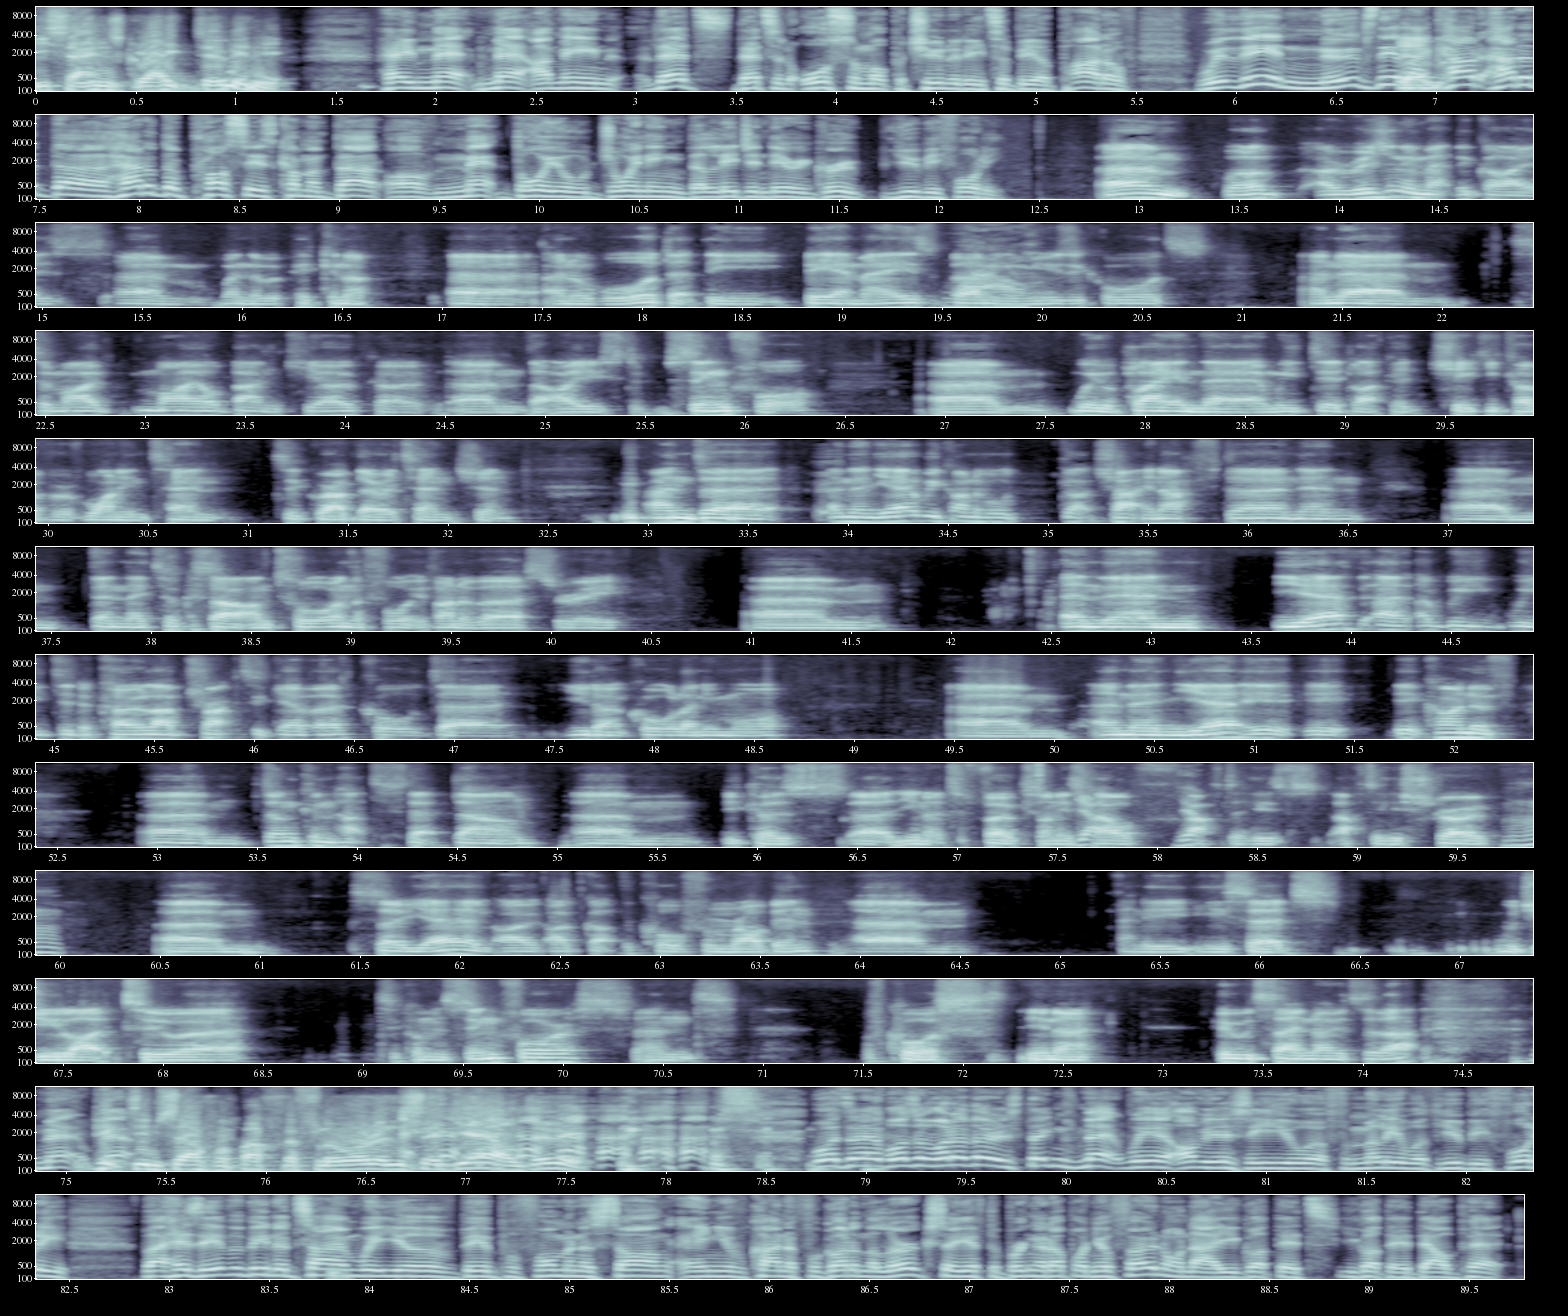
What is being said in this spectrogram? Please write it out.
he sounds great doing it. Hey Matt, Matt. I mean, that's that's an awesome opportunity to be a part of. Were there nerves there? Yeah. Like, how, how did the how did the process come about of Matt Doyle joining the legendary group UB40? Um, well, I originally met the guys um, when they were picking up uh, an award at the BMAs, Birmingham Wow. Music Awards, and um, so my my old band Kioko um, that I used to sing for, um, we were playing there, and we did like a cheeky cover of One in Ten to grab their attention, and uh, and then yeah, we kind of all got chatting after, and then um, then they took us out on tour on the 40th anniversary. Um, and then yeah, uh, we we did a collab track together called uh, "You Don't Call Anymore," um, and then yeah, it it, it kind of um, Duncan had to step down um, because uh, you know to focus on his Yep, health yep. after his after his stroke. Mhm. Um, so yeah, I, I got the call from Robin, um, and he he said, "Would you like to uh, to come and sing for us?" And of course, you know, who would say no to that? Matt, Picked himself up off the floor and said, "Yeah, I'll do it." was it was it one of those things, Matt, where obviously you were familiar with UB40, but has there ever been a time where you've been performing a song and you've kind of forgotten the lyrics, so you have to bring it up on your phone, or now you got that you got that down pat?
